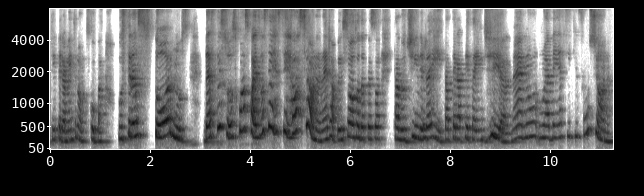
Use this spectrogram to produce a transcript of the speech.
temperamento não, desculpa, os transtornos das pessoas com as quais você se relaciona, né? Já pensou? Toda pessoa tá no Tinder já aí, tá terapia tá em dia, né? Não, não é bem assim que funciona.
